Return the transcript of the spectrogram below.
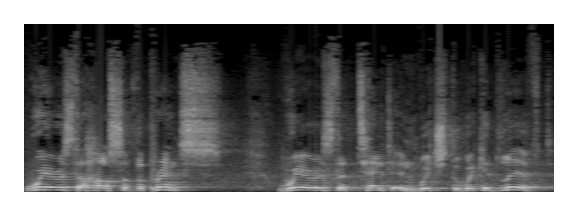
Where is the house of the prince? Where is the tent in which the wicked lived?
